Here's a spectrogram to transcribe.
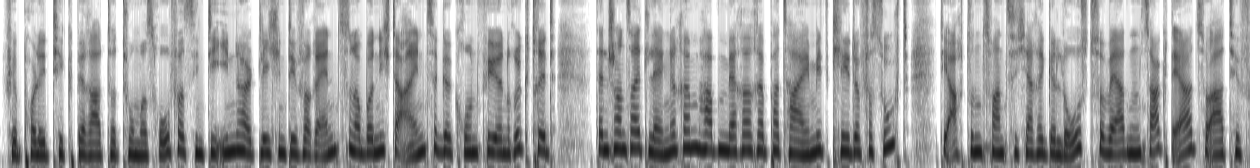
Für Politikberater Thomas Hofer sind die inhaltlichen Differenzen aber nicht der einzige Grund für ihren Rücktritt, denn schon seit längerem haben mehrere Parteimitglieder versucht, die 28-Jährige loszuwerden, sagt er zu ATV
